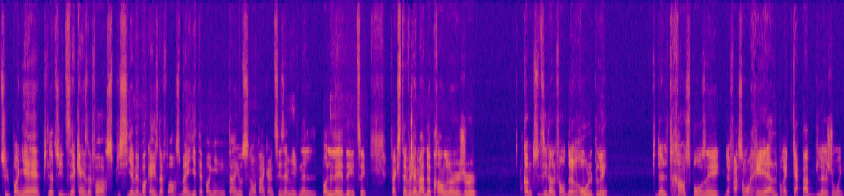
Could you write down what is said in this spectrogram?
tu le pognais, puis là, tu lui disais 15 de force, puis s'il n'y avait pas 15 de force, ben, il était pogné tant et aussi longtemps qu'un de ses amis venait pas l'aider, tu sais. Fait que c'était vraiment de prendre un jeu, comme tu dis, dans le fond, de roleplay, puis de le transposer de façon réelle pour être capable de le jouer.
